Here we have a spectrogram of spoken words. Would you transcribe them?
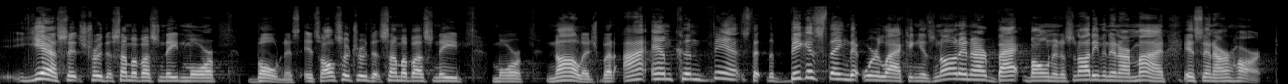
yes, it's true that some of us need more boldness. It's also true that some of us need more knowledge. But I am convinced that the biggest thing that we're lacking is not in our backbone and it's not even in our mind, it's in our heart.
